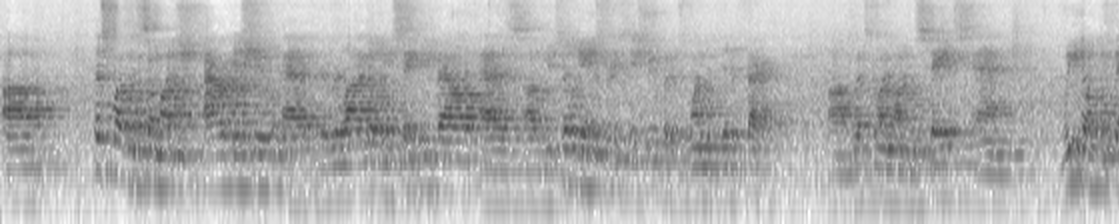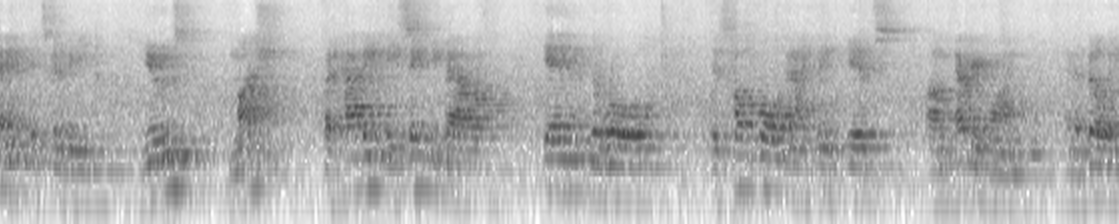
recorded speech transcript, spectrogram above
Uh, this wasn't so much our issue as the reliability safety valve as uh, the utility industry's issue, but it's one that did affect um, what's going on in the states. And we don't think it's going to be used much, but having a safety valve in the role is helpful and I think gives um, everyone an ability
